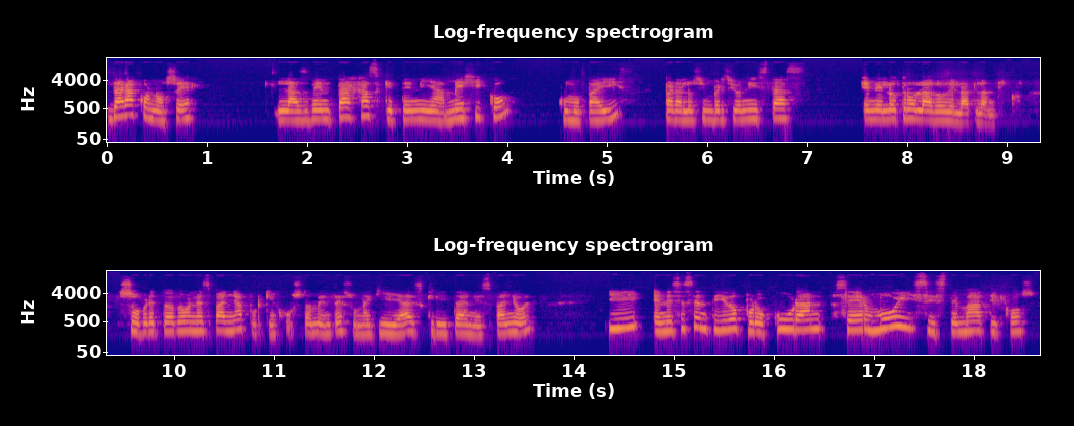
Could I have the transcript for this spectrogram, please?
dar a conocer las ventajas que tenía México como país para los inversionistas en el otro lado del Atlántico, sobre todo en España, porque justamente es una guía escrita en español y en ese sentido procuran ser muy sistemáticos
